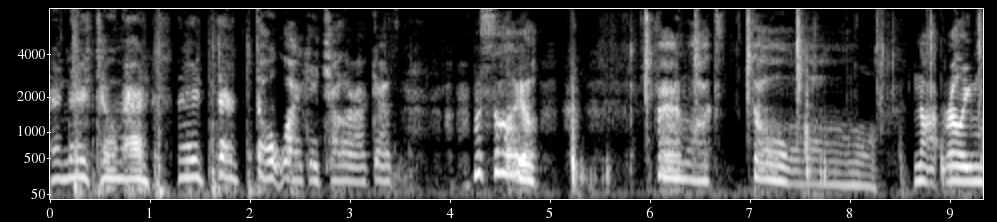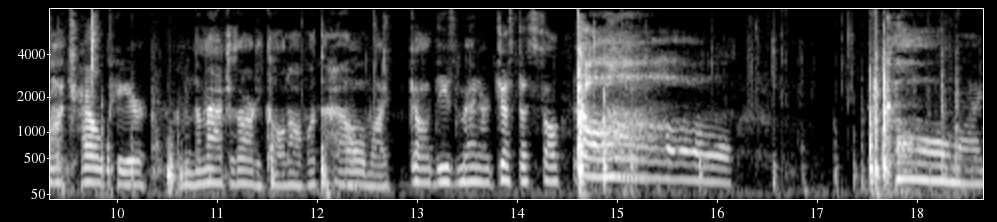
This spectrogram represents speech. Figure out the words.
and, these two men, they, they don't like each other, I guess. Messiah, Fanlocks, oh, not really much help here. I mean, the match is already called off. What the hell? Oh my god, these men are just assault. Oh! Oh my.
